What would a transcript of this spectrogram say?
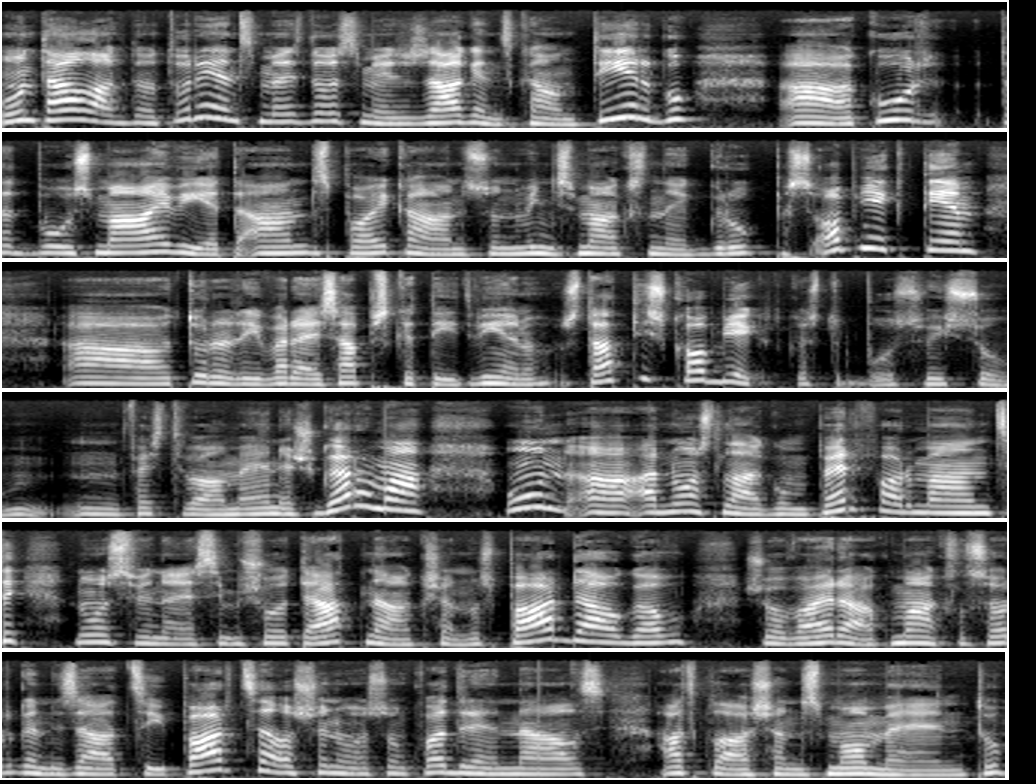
Un tālāk no turienes mēs dosimies uz Zāgenskalnu tirgu, uh, kur tad būs mājvieta Andas Poikānas un viņas mākslinieku grupas objektiem. Uh, tur arī varēs apskatīt vienu statisku objektu, kas tur būs visu mm, festivāla mēnešu garumā, un ar noslēgumu performanci nosvinēsim šo te atnākšanu uz Pārdaugavu, šo vairāku mākslas organizāciju pārcelšanu atklāšanos un kvadrienālas atklāšanas momentu.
